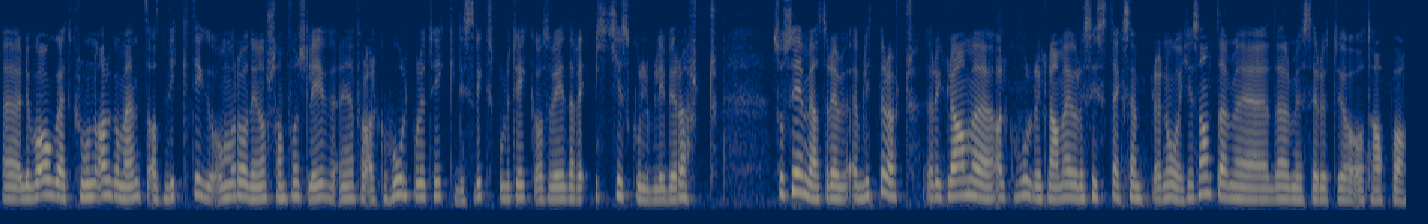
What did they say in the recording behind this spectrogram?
Eh, det var òg et kronargument at viktige områder i norsk samfunnsliv innenfor alkoholpolitikk, distriktspolitikk osv. ikke skulle bli berørt. Så ser vi at det er blitt berørt. Reklame, alkoholreklame er jo det siste eksempelet nå, ikke sant? Der vi, der vi ser ut til å, å tape.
